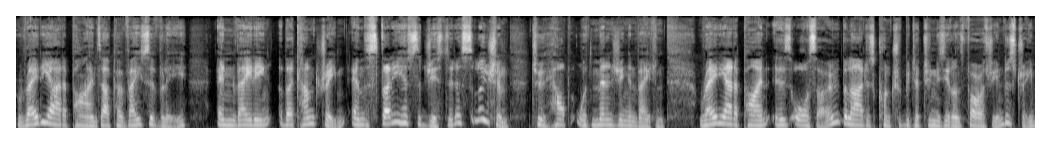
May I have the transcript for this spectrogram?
radiata pines are pervasively invading the country, and the study has suggested a solution to help with managing invasion. Radiata pine is also the largest contributor to New Zealand's forestry industry.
